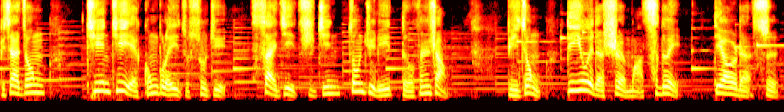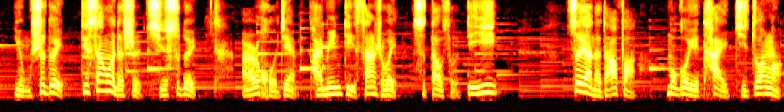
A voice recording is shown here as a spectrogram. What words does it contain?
比赛中，TNT 也公布了一组数据：赛季至今，中距离得分上比重第一位的是马刺队，第二位的是。勇士队第三位的是骑士队，而火箭排名第三十位，是倒数第一。这样的打法莫过于太极端了。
